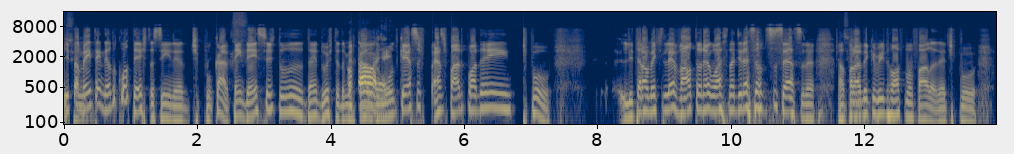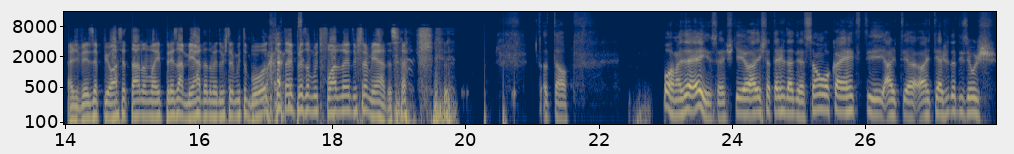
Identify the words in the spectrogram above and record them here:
E Sim. também entendendo o contexto, assim, né? Tipo, cara, tendências do, da indústria, do mercado, do é. mundo, que essas, essas paradas podem, tipo literalmente levar o teu negócio na direção do sucesso, né? A Sim. parada que o Reid Hoffman fala, né? Tipo, às vezes é pior você estar tá numa empresa merda numa indústria muito boa do que estar tá numa empresa muito foda numa indústria merda, sabe? Total. Pô, mas é, é, isso. Acho que a estratégia da direção, o OKR te, te, te ajuda a dizer os,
